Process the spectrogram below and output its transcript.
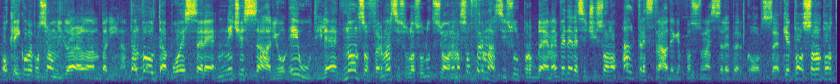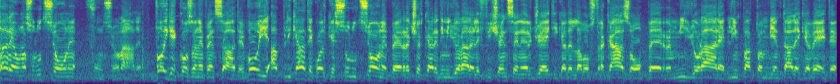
ok, come possiamo migliorare la lampadina? Talvolta può essere necessario e utile non soffermarsi sulla soluzione, ma soffermarsi sul problema e vedere se ci sono altre strade che possono essere percorse, che possono portare a una soluzione funzionale. Voi che cosa ne pensate? Voi applicate qualche soluzione per cercare di migliorare l'efficienza energetica della vostra casa o per migliorare l'impatto ambientale che avete?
